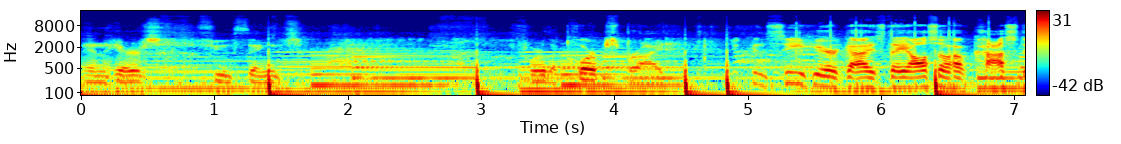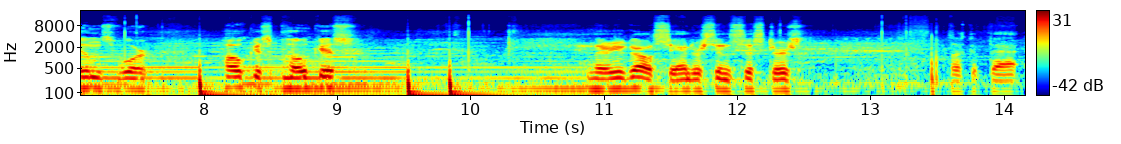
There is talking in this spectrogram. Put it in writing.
And here's a few things for the Corpse Bride. You can see here, guys, they also have costumes for Hocus Pocus. And there you go, Sanderson sisters. Look at that.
